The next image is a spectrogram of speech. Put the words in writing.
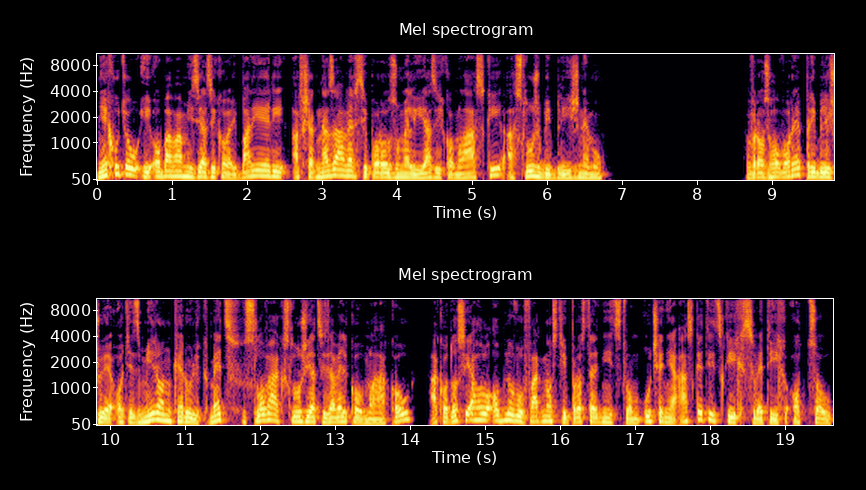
nechuťou i obavami z jazykovej bariéry, avšak na záver si porozumeli jazykom lásky a služby blížnemu. V rozhovore približuje otec Miron Keruľ Kmec, Slovák slúžiaci za veľkou mlákou, ako dosiahol obnovu farnosti prostredníctvom učenia asketických svetých otcov.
